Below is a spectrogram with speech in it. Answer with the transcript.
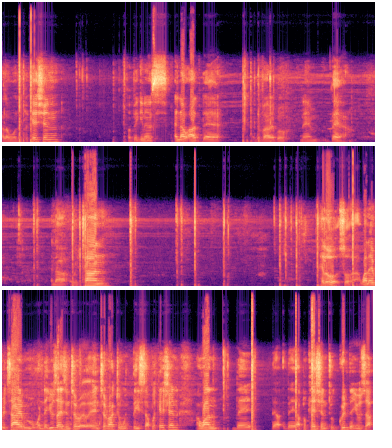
hello world application for beginners and now add the, the variable name there. And now return. Hello. So I want every time when the user is inter interacting with this application I want the the, the application to greet the user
